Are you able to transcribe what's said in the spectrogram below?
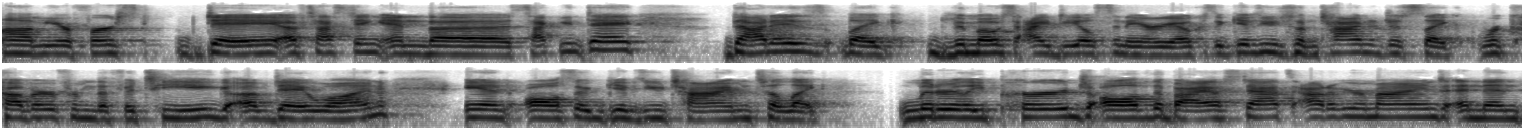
um, your first day of testing and the second day, that is like the most ideal scenario because it gives you some time to just like recover from the fatigue of day one and also gives you time to like literally purge all of the biostats out of your mind and then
